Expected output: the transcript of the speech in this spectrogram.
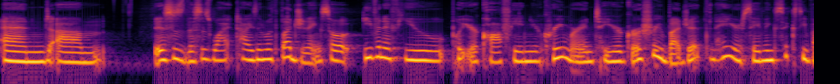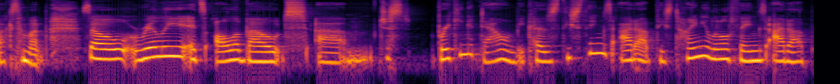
And um, this is this is why it ties in with budgeting. So even if you put your coffee and your creamer into your grocery budget, then hey, you're saving 60 bucks a month. So really it's all about um, just breaking it down because these things add up. These tiny little things add up.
